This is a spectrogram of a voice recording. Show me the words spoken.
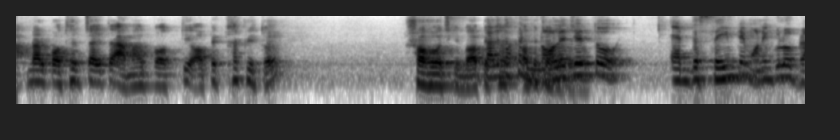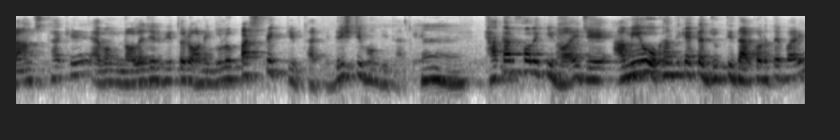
আপনার পথের চাইতে আমার পথটি অপেক্ষাকৃত সহজ কিংবা অপেক্ষা নলেজের তো এট দ্য সেম টাইম অনেকগুলো ব্রাঞ্চ থাকে এবং নলেজের ভিতরে অনেকগুলো পার্সপেক্টিভ থাকে দৃষ্টিভঙ্গি থাকে হ্যাঁ, হ্যাঁ। থাকার ফলে কি হয় যে আমিও ওখান থেকে একটা যুক্তি দাঁড় করাতে পারি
